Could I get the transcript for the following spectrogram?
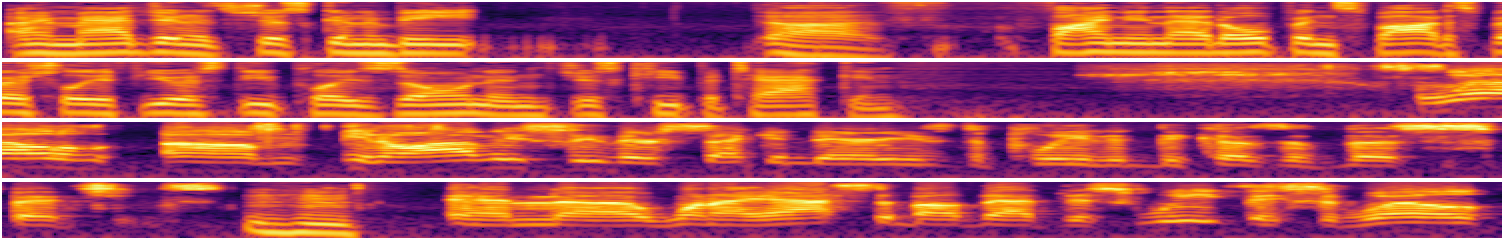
I imagine it's just going to be uh, finding that open spot, especially if USD plays zone and just keep attacking. Well, um, you know, obviously their secondary is depleted because of the suspensions. Mm-hmm. And uh, when I asked about that this week, they said, well,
